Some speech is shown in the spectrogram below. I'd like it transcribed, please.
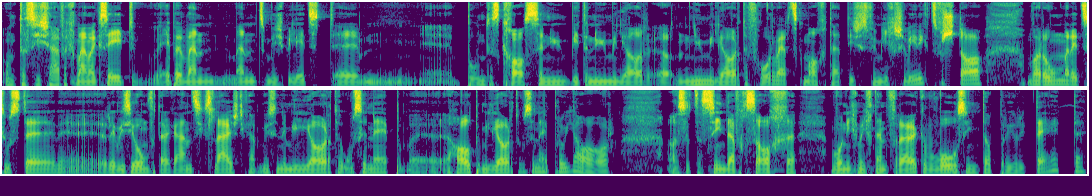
Und das ist einfach, wenn man sieht, eben wenn, wenn zum Beispiel jetzt ähm, äh, Bundeskasse 9, wieder 9 Milliarden, äh, 9 Milliarden vorwärts gemacht hat, ist es für mich schwierig zu verstehen, warum man jetzt aus der äh, Revision von der Ergänzungsleistung hat müssen eine Milliarde rausnehmen, äh, eine halbe Milliarde rausnehmen pro Jahr. Also das sind einfach Sachen, wo ich mich dann frage, wo sind da Prioritäten?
